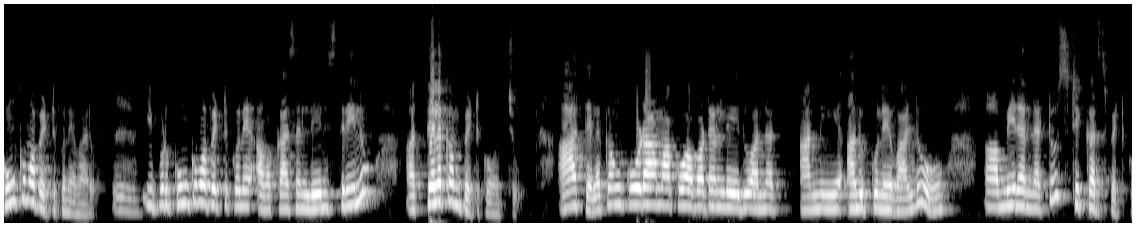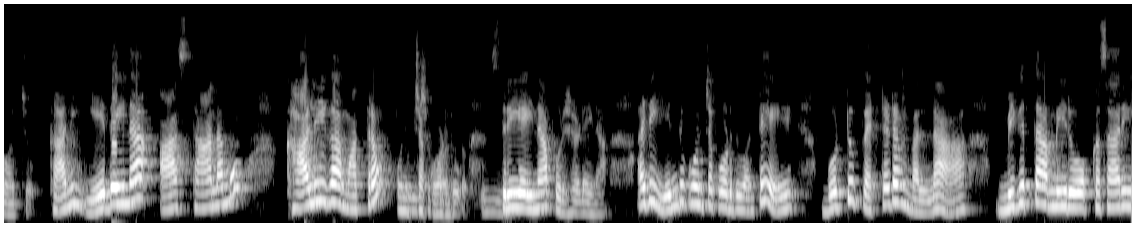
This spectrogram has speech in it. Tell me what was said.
కుంకుమ పెట్టుకునేవారు. ఇప్పుడు కుంకుమ పెట్టుకునే అవకాశం లేని స్త్రీలు తిలకం పెట్టుకోవచ్చు. ఆ తిలకం కూడా మాకు అవ్వటం లేదు అన్న అని అనుకునే వాళ్ళు మీరన్నట్టు స్టిక్కర్స్ పెట్టుకోవచ్చు. కానీ ఏదైనా ఆ స్థానము ఖాళీగా మాత్రం ఉంచకూడదు. స్త్రీ అయినా పురుషుడైనా. అయితే ఎందుకు ఉంచకూడదు అంటే బొట్టు పెట్టడం వల్ల మిగతా మీరు ఒక్కసారి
